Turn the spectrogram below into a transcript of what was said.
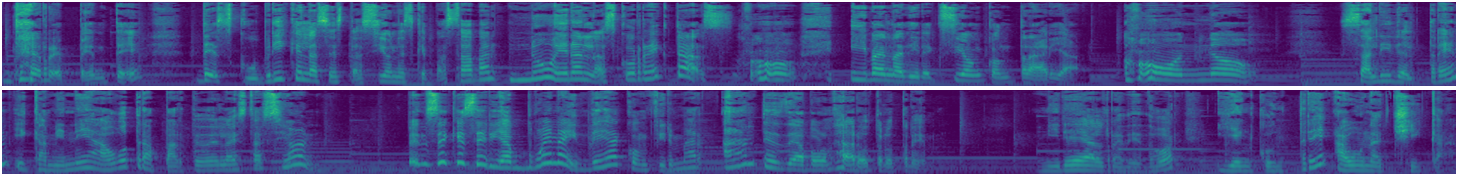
De repente, descubrí que las estaciones que pasaban no eran las correctas. iba en la dirección contraria. Oh, no. Salí del tren y caminé a otra parte de la estación. Pensé que sería buena idea confirmar antes de abordar otro tren. Miré alrededor y encontré a una chica.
